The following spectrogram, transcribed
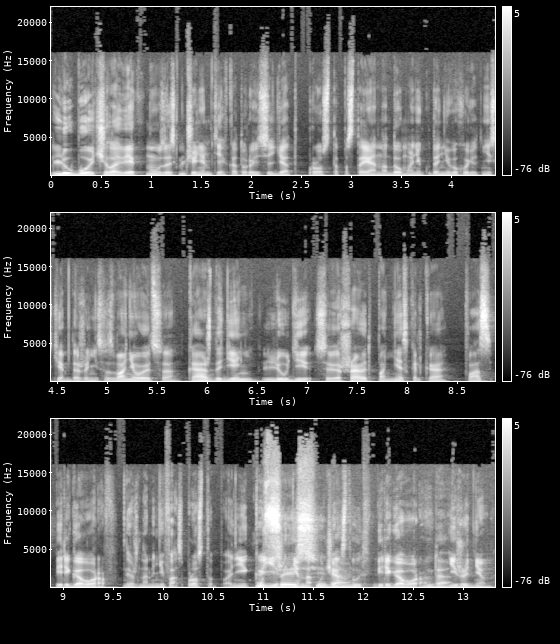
любой человек, ну, за исключением тех, которые сидят просто постоянно дома, никуда не выходят, ни с кем даже не созваниваются, каждый день люди совершают по несколько фаз переговоров. Даже, наверное, не фаз, просто они ну, ежедневно сессии, участвуют да. в переговорах. Да. Ежедневно.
